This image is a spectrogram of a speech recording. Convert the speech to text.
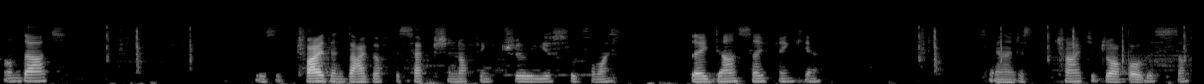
from that. There's a trident dagger of perception, nothing truly useful for my blade dance, I think, yeah. So I'm gonna just try to drop all this stuff.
